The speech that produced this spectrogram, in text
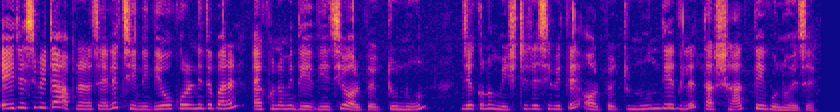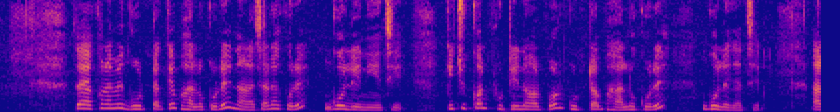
এই রেসিপিটা আপনারা চাইলে চিনি দিয়েও করে নিতে পারেন। এখন আমি দিয়ে দিয়েছি অল্প একটু নুন। যে কোনো মিষ্টি রেসিপিতে অল্প একটু নুন দিয়ে দিলে তার স্বাদ দ্বিগুণ হয়ে যায়। তো এখন আমি গুড়টাকে ভালো করে নাড়াচাড়া করে গলিয়ে নিয়েছি। কিছুক্ষণ ফুটিয়ে নেওয়ার পর গুড়টা ভালো করে গলে গেছে। আর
